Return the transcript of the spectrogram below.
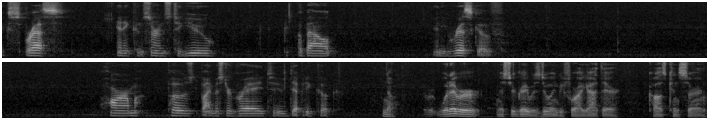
express any concerns to you about any risk of harm posed by Mr. Gray to Deputy Cook? No. Whatever Mr. Gray was doing before I got there caused concern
